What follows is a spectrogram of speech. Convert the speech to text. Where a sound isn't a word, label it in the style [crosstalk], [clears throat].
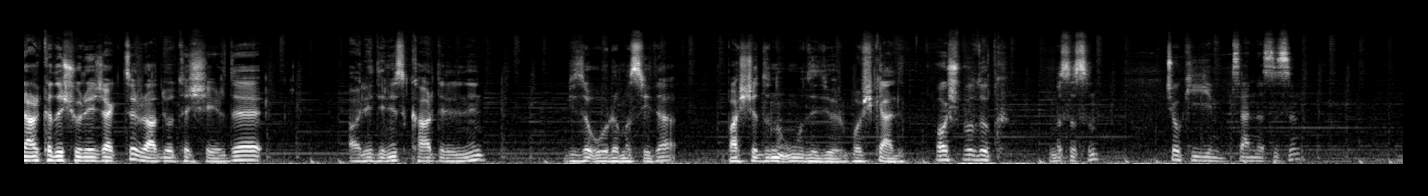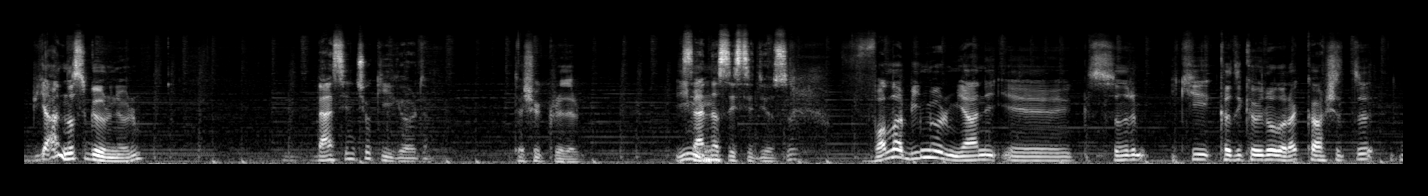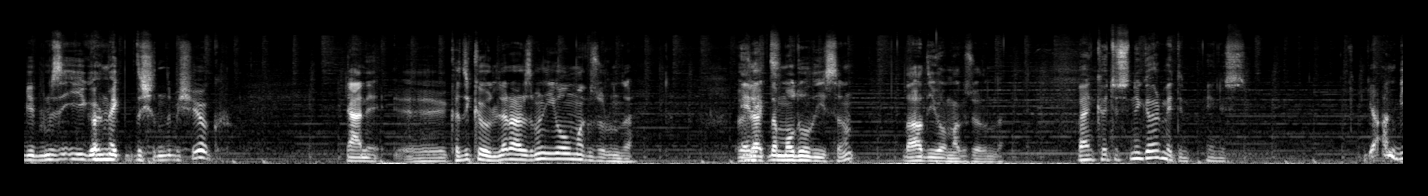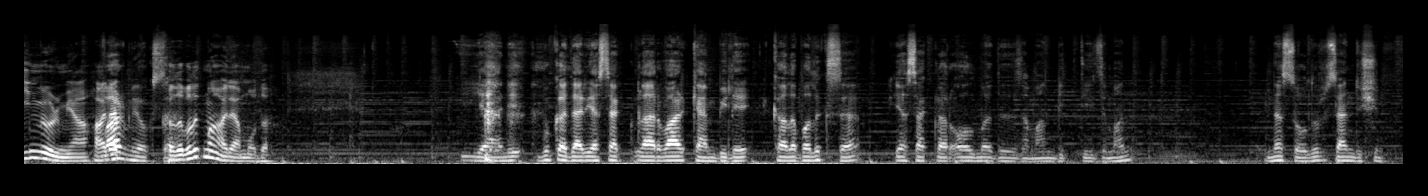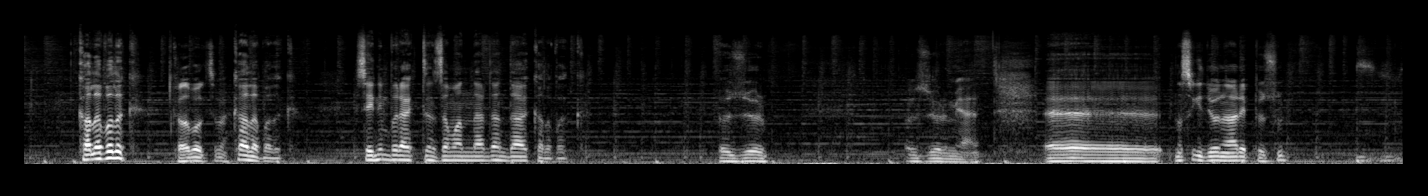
Bir arkadaş uğrayacaktı Radyo Ataşehir'de Ali Deniz Kardeli'nin bize uğramasıyla başladığını umut ediyorum. Hoş geldin. Hoş bulduk. Nasılsın? Çok iyiyim. Sen nasılsın? Ya nasıl görünüyorum? Ben seni çok iyi gördüm. Teşekkür ederim. İyi Sen miyim? nasıl hissediyorsun? Valla bilmiyorum yani e, sanırım iki Kadıköylü olarak karşılıklı birbirimizi iyi görmek dışında bir şey yok. Yani e, Kadıköylüler her zaman iyi olmak zorunda. Özellikle Evet. modalıysan daha da iyi olmak zorunda. Ben kötüsünü görmedim henüz. Yani bilmiyorum ya. Hala Var mı yoksa? Kalabalık mı hala moda? Yani [laughs] bu kadar yasaklar varken bile kalabalıksa yasaklar olmadığı zaman bittiği zaman nasıl olur sen düşün. Kalabalık, Kalabalık değil mi? kalabalık. Senin bıraktığın zamanlardan daha kalabalık. Özlüyorum. Özlüyorum yani. Ee, nasıl gidiyor? Neler yapıyorsun?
